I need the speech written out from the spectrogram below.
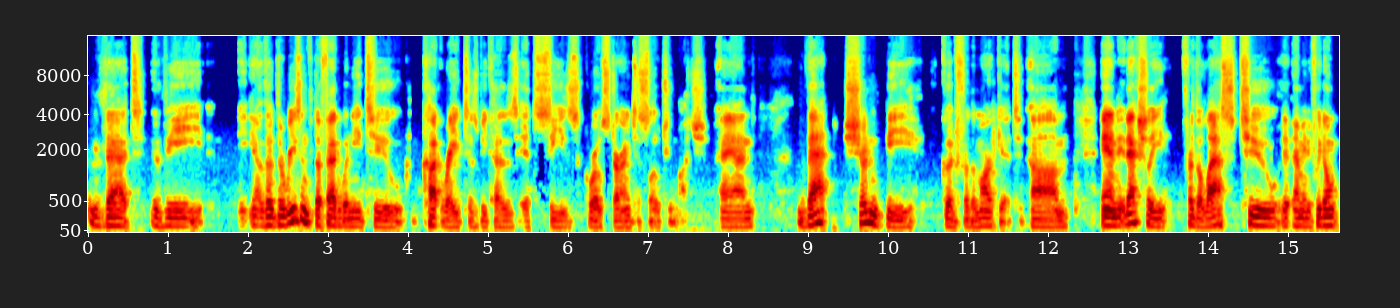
that the you know the, the reason the fed would need to cut rates is because it sees growth starting to slow too much. And that shouldn't be good for the market. Um, and it actually for the last two i mean if we don't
